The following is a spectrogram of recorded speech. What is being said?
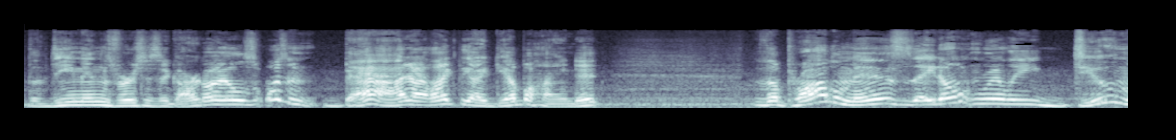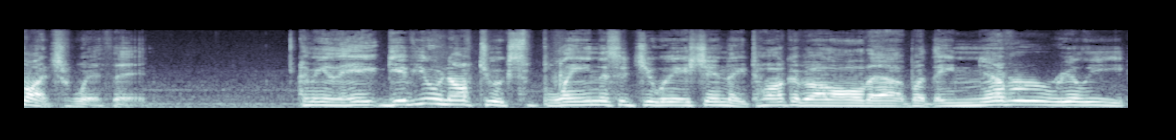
the demons versus the gargoyles wasn't bad. I like the idea behind it. The problem is they don't really do much with it. I mean, they give you enough to explain the situation, they talk about all that, but they never really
